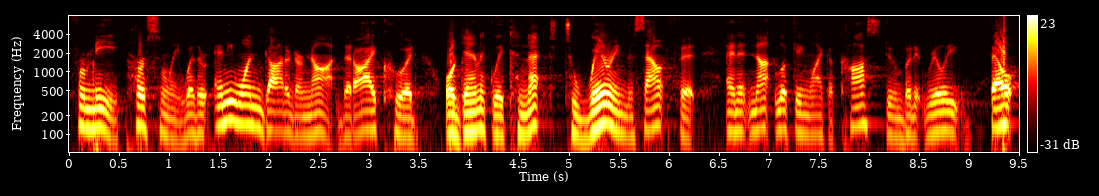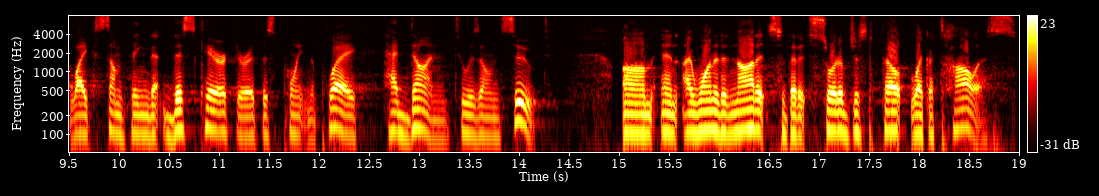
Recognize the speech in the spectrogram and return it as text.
for me personally, whether anyone got it or not, that I could organically connect to wearing this outfit and it not looking like a costume, but it really felt like something that this character at this point in the play had done to his own suit. Um, and I wanted to knot it so that it sort of just felt like a tallis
